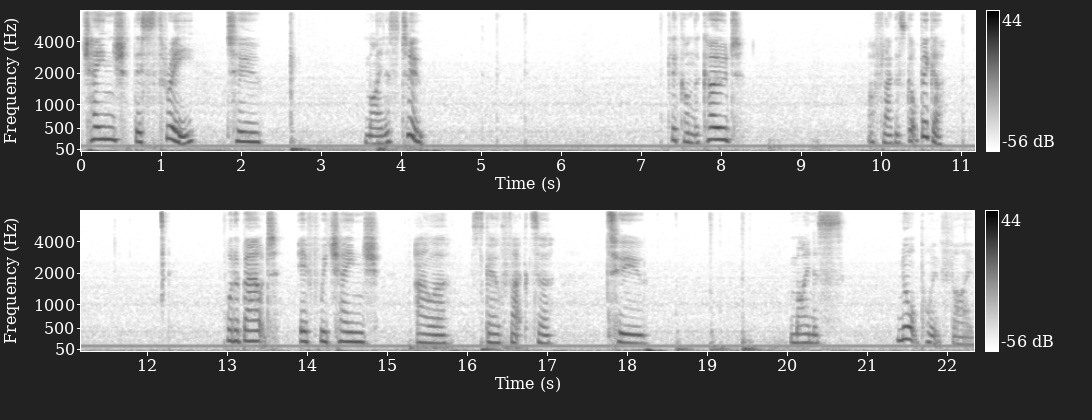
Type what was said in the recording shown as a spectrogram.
change this 3 to minus 2? Click on the code, our flag has got bigger. What about if we change our scale factor to minus 0.5?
